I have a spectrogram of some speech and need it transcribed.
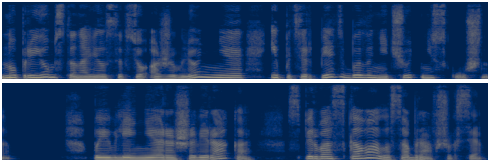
но прием становился все оживленнее, и потерпеть было ничуть не скучно. Появление Рашавирака сперва сковало собравшихся.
